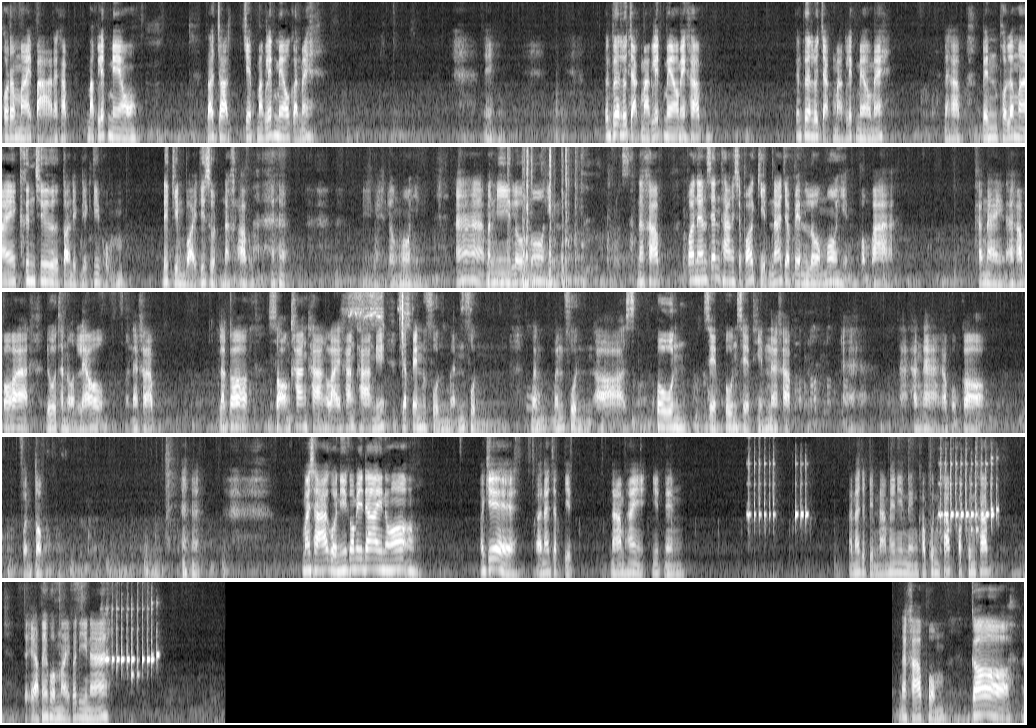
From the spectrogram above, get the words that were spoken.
ผลไม้ป่านะครับหมักเล็บแมว เราจอดเก็บหมักเล็บแมวก่อนไหมนี่เพื่อนๆรู้จักหมากเล็บแมวไหมครับ เพื่อนๆรู้จักหมากเล็บแมวไหม นะครับ เป็นผลไม้ขึ้นชื่อตอนเด็กๆที่ผมได้กินบ่อยที่สุดนะครับนี่ไงโลโม่หินอ่ามันมีโลโม่หินสัตว์นะครับเพราะฉะนั้นเส้นทางเฉพาะกิจน่าจะเป็นโรงโม่หินผมว่าข้างในนะครับ เพราะว่าดูถนนแล้วนะครับ แล้วก็สองข้างทางลายข้างทางนี้จะเป็นฝุ่นเหมือนฝุ่นเหมือนเหมือนฝุ่นเอ่อปูน เศษปูนเศษหินนะครับ ข้างหน้าครับ ผมก็ฝนตก มาช้ากว่านี้ก็ไม่ได้เนาะโอเคก็น่าจะปิดน้ำให้นิดนึงเราน่าจะปิดน้ำให้นิดนึงขอบคุณครับ ขอบคุณครับ จะแอบให้ผมหน่อยก็ดีนะ นะครับผมก็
